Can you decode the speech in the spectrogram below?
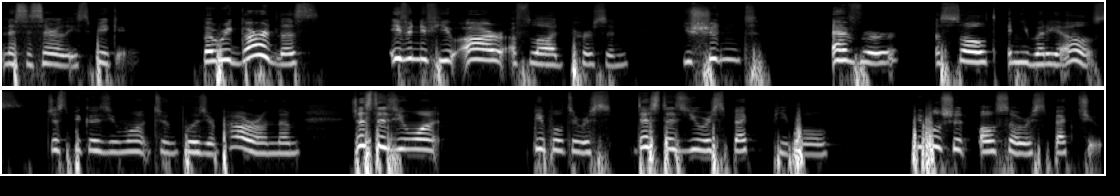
necessarily speaking. But regardless, even if you are a flawed person, you shouldn't ever assault anybody else just because you want to impose your power on them, just as you want people to res- just as you respect people, people should also respect you.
